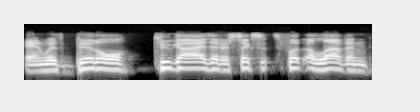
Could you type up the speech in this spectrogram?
and with Bittle, two guys that are six foot eleven,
